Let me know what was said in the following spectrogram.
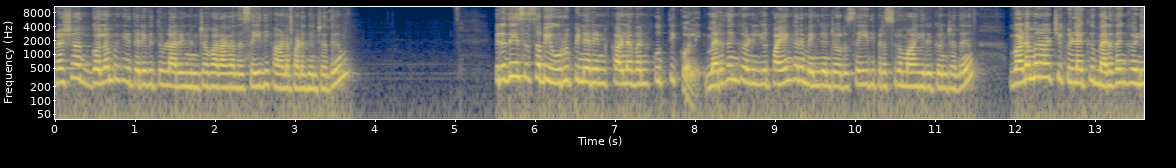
பிரசாந்த் கொலம்பகே தெரிவித்துள்ளார் என்கின்றவாறாக அந்த செய்தி காணப்படுகின்றது. பிரதேச சபை உறுப்பினரின் கணவன் குத்திக்கொலை. மருதங்கேணியில் பயங்கரம் என்கின்ற ஒரு செய்தி பிரசுரமாக இருக்கின்றது வடமராட்சி கிழக்கு மருதங்கேணி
